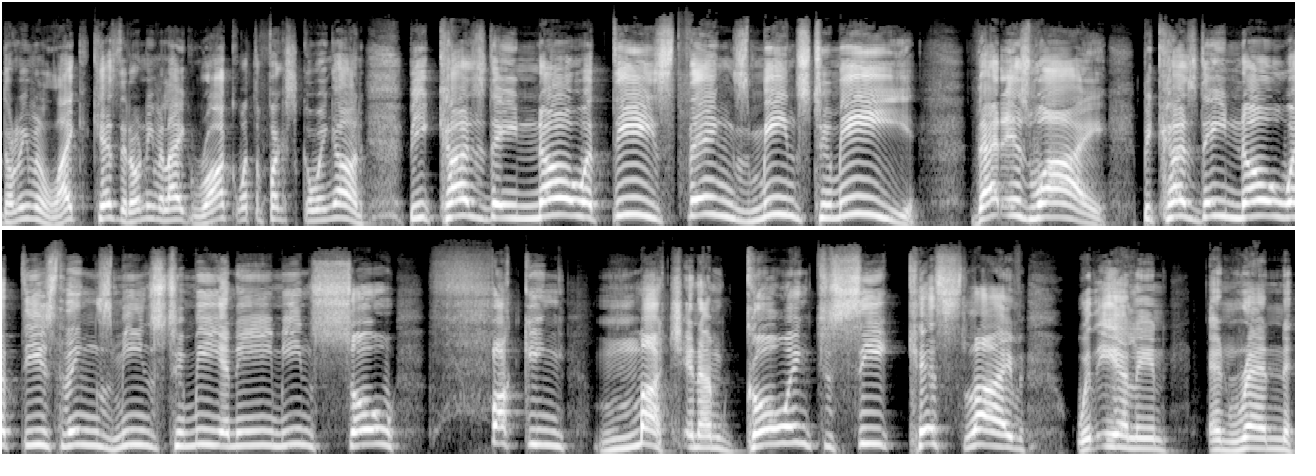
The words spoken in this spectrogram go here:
don't even like Kiss, they don't even like rock. What the fuck's going on? Because they know what these things means to me. That is why. Because they know what these things means to me and they mean so fucking much. And I'm going to see Kiss live with Elin and Ren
